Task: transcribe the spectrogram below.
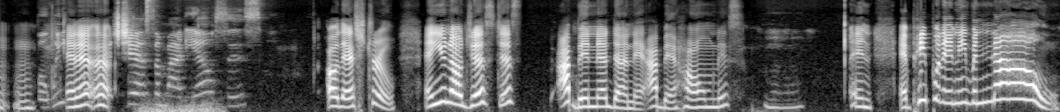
mm-mm. But we And it, uh, share somebody else's. oh, that's true. And you know, just just I've been there, done that. I've been homeless. hmm and and people didn't even know.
